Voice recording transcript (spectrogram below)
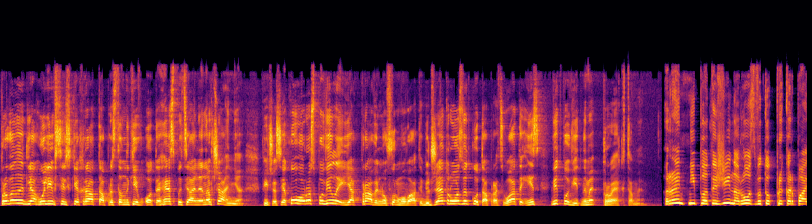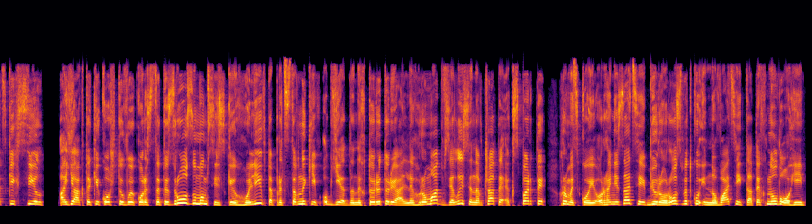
провели для голів сільських рад та представників ОТГ спеціальне навчання, під час якого розповіли, як правильно формувати бюджет розвитку та працювати із відповідними проектами. Рентні платежі на розвиток прикарпатських сіл. А як такі кошти використати з розумом, сільських голів та представників об'єднаних територіальних громад взялися навчати експерти громадської організації Бюро розвитку інновацій та технологій.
